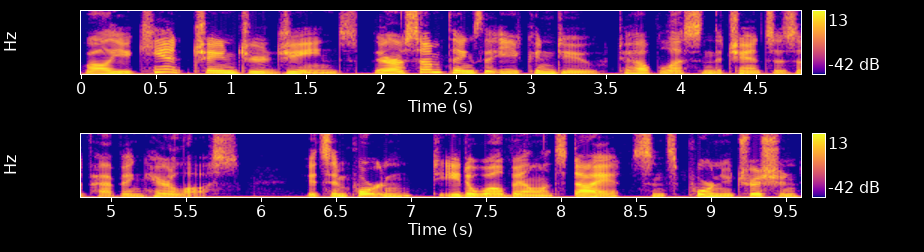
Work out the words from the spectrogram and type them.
While you can't change your genes, there are some things that you can do to help lessen the chances of having hair loss. It's important to eat a well balanced diet since poor nutrition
